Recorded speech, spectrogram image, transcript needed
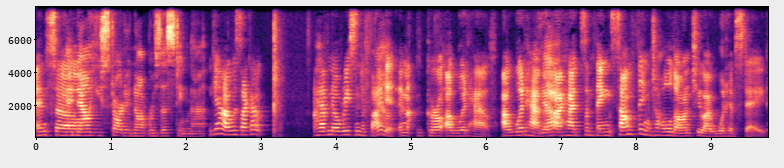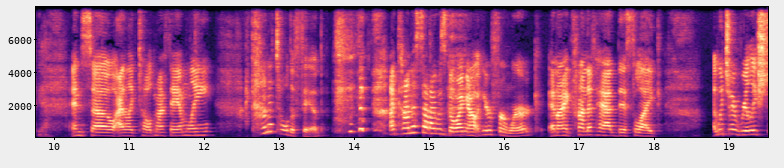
And so And now you started not resisting that. yeah, I was like, I, I have no reason to fight Yeah. it. And girl, I would have. I would have. Yeah. If I had something something to hold on to, I would have stayed. Yeah. And so I like told my family. I kind of told a fib. I kind of said I was going out here for work, and I kind of had this like, which I really sh-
